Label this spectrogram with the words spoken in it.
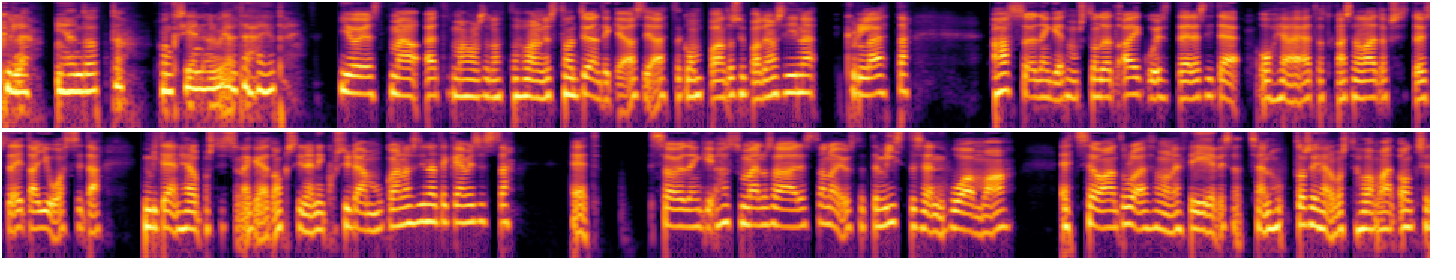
Kyllä, ihan totta. Onko siellä vielä tähän jotain? Joo, ja sitten mä, että mä haluan sanoa tuohon just tuohon työntekijäasiaan, että komppaan tosi paljon siinä kyllä, että hassua jotenkin, että musta tuntuu, että aikuiset teille sitä ohjaajat, jotka on siellä laitoksessa töissä, ei tajua sitä, miten helposti se näkee, että onko siinä niin kuin sydän mukana siinä tekemisessä. Että se on jotenkin hassu, mä en osaa edes sanoa just, että mistä sen huomaa. Että se vaan tulee semmoinen fiilis, että sen tosi helposti huomaa, että onko se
